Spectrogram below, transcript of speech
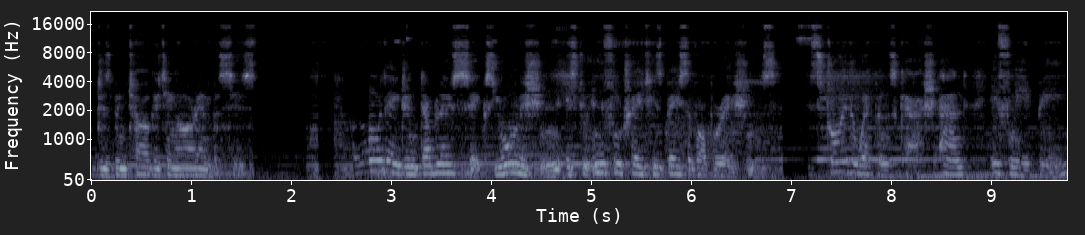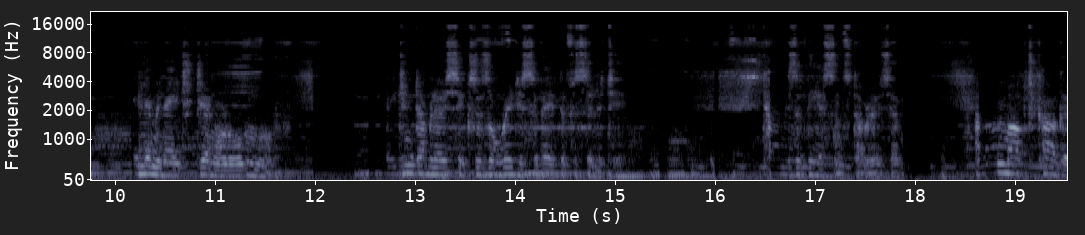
that has been targeting our embassies. Along with Agent 006, your mission is to infiltrate his base of operations, destroy the weapons cache, and, if need be, eliminate General Ourumov. Agent 006 has already surveyed the facility. Time is of the essence, 007. An unmarked cargo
